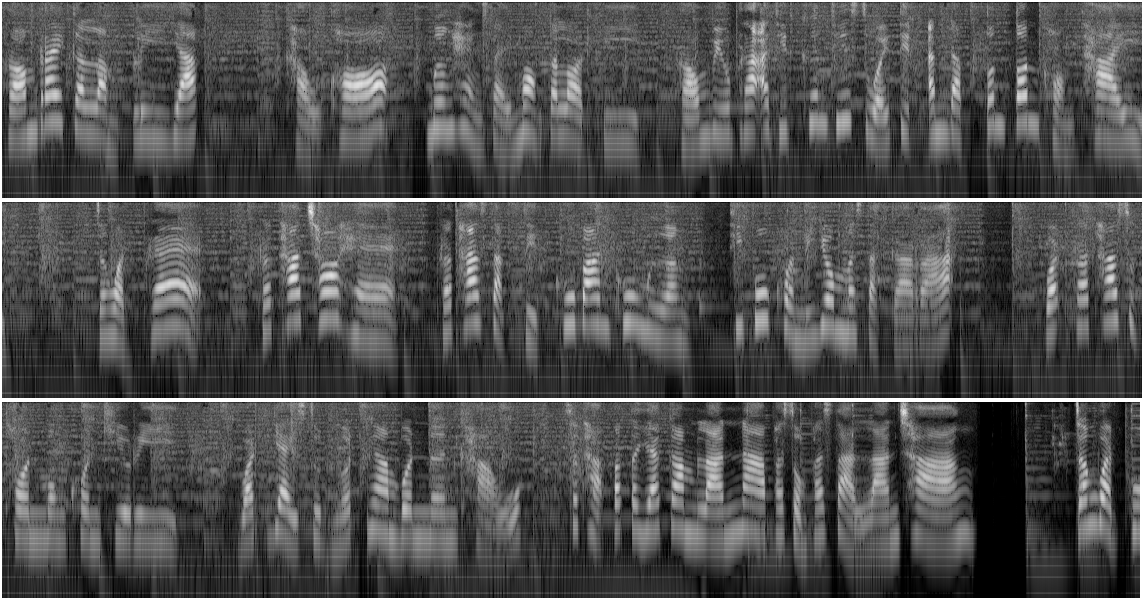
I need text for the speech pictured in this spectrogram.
พร้อมไร่กระหล่ำปลียักษ์ เขาค้อ เมืองแห่งสายหมอกตลอดปี พร้อมวิวพระอาทิตย์ขึ้นที่สวยติดอันดับต้นๆของไทย จังหวัดแพร่ พระธาตุช่อแฮ พระธาตุศักดิ์สิทธิ์คู่บ้านคู่เมือง ที่ผู้คนนิยมมาสักการะ วัดพระธาตุสุทนมงคลคีรี วัดใหญ่สุดงดงามบนเนินเขา สถาปัตยกรรมล้านนาผสมผสานล้านช้าง จังหวัดภู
